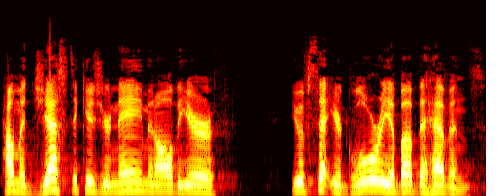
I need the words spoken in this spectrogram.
how majestic is your name in all the earth. You have set your glory above the heavens.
